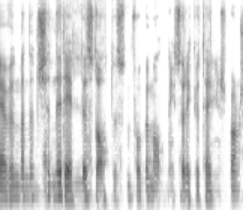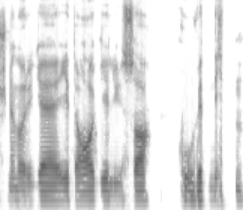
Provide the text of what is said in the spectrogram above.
Even, men den generelle statusen for bemannings- og rekrutteringsbransjen i Norge i dag i lys av covid-19.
